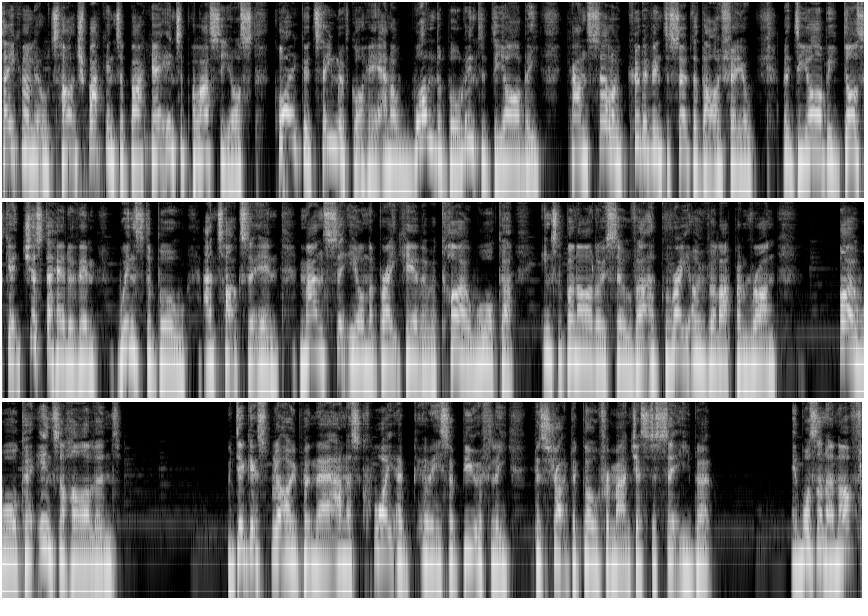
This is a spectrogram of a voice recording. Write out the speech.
taking a little touch back into Bakker, into Palacios. Quite a good team we've got here, and a wonder ball into Diaby. Cancelo could have intercepted that, I feel, but Diaby does get just ahead of him, wins the ball, and tucks it in. Man City on the break here, they were Kyle Walker into Bernardo Silva, a great overlap and run. Kyle Walker into Haaland. We did get split open there, and it's quite a it's a beautifully constructed goal from Manchester City, but it wasn't enough.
